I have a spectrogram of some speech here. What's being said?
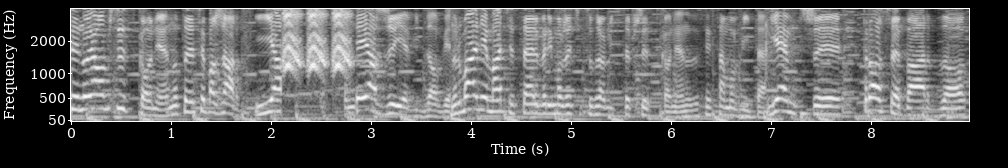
Ty, no ja mam wszystko, nie? No to jest chyba żart. Ja... Ja żyję, widzowie. Normalnie macie serwer i możecie tu zrobić sobie wszystko, nie? No to jest niesamowite. GM3, proszę bardzo.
